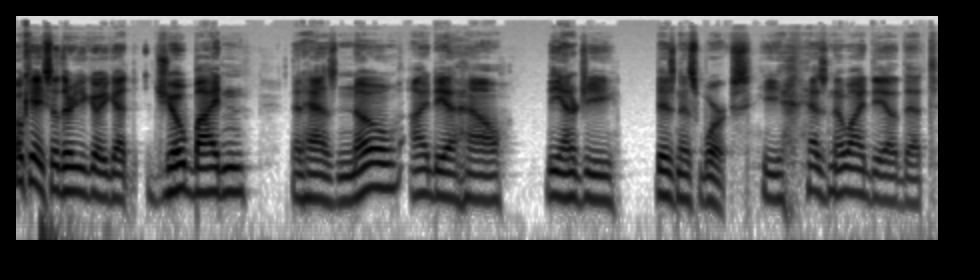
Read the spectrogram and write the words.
Okay, so there you go. You got Joe Biden that has no idea how the energy business works. He has no idea that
